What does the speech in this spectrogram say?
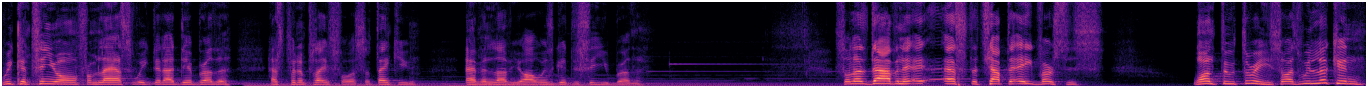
we continue on from last week that our dear brother has put in place for us. So thank you, Evan. Love you. Always good to see you, brother. So let's dive into Esther chapter 8, verses 1 through 3. So as we look in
